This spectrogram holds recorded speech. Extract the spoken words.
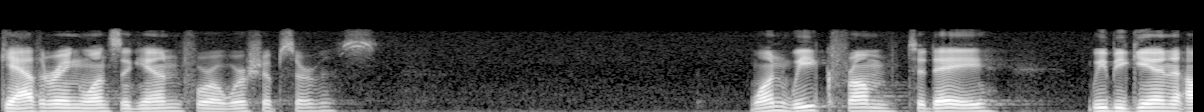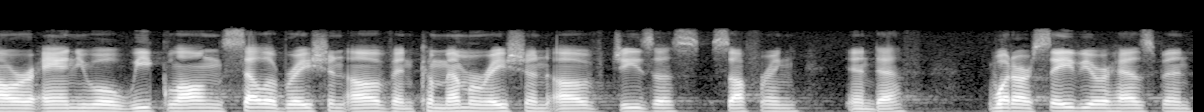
gathering once again for a worship service. One week from today, we begin our annual week long celebration of and commemoration of Jesus' suffering and death, what our Savior has, been,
